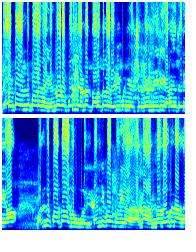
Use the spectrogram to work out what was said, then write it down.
டேரெக்டாக வந்து பாருங்க. என்னோட பொருள் என்ன தரத்தில் ரெடி பண்ணி வச்சிருக்கேன்னு நீட்டி எனக்கு தெரியும். வந்து பார்த்தா அது உங்களுக்கு கண்டிப்பா புரியும். ஆனா அந்த அளவுக்கு நாங்க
